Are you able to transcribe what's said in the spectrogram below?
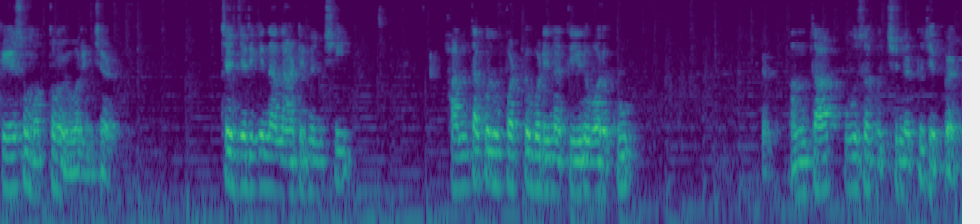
కేసు మొత్తం వివరించాడు. హత్య జరిగిన నాటి నుంచి హంతకులు పట్టుబడిన తీరు వరకు అంతా పూసగుచ్చినట్టు చెప్పాడు.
